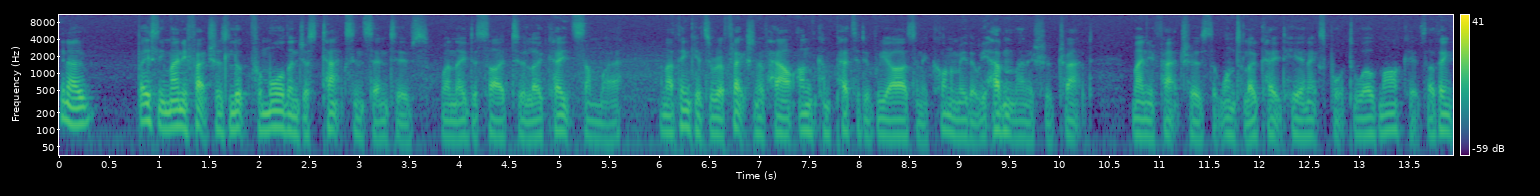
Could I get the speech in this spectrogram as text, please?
you know, basically manufacturers look for more than just tax incentives when they decide to locate somewhere. And I think it's a reflection of how uncompetitive we are as an economy that we haven't managed to attract manufacturers that want to locate here and export to world markets. I think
